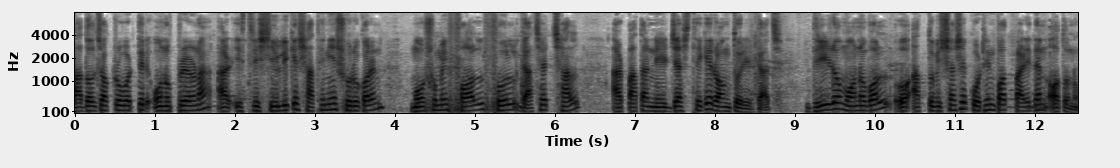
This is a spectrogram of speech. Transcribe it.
বাদল চক্রবর্তীর অনুপ্রেরণা আর স্ত্রী শিউলিকে সাথে নিয়ে শুরু করেন মৌসুমি ফল, ফুল, গাছের ছাল আর পাতার নির্যাস থেকে রং তৈরির কাজ। দৃঢ় মনোবল ও আত্মবিশ্বাসে কঠিন পথ পাড়ি দেন অতনু।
